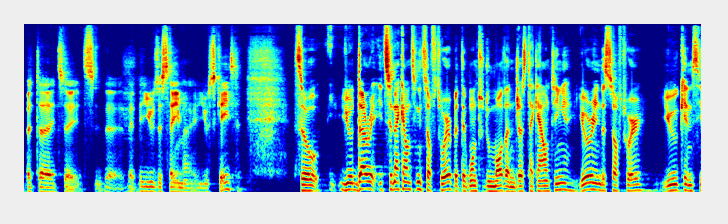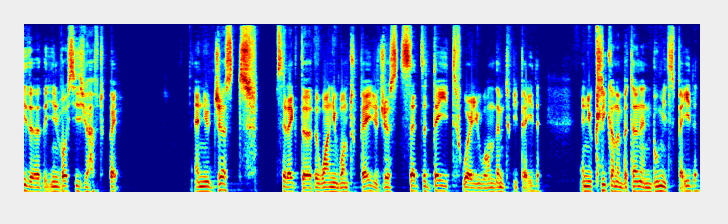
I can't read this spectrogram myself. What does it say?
but uh, it's it's the, they use the same use case. So you're it's an accounting software, but they want to do more than just accounting. You're in the software. You can see the, the invoices you have to pay and you just select the, the one you want to pay. You just set the date where you want them to be paid and you click on a button and boom, it's paid.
